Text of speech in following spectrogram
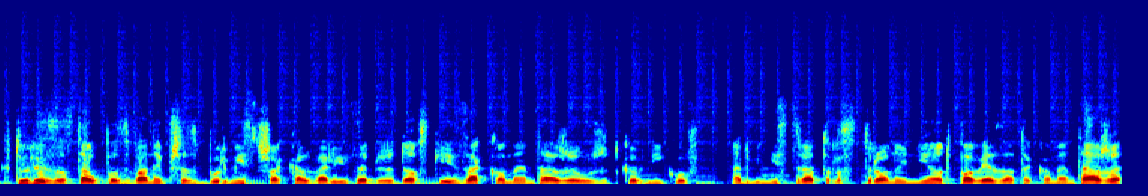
który został pozwany przez burmistrza Kalwarii Zebrzydowskiej za komentarze użytkowników. Administrator strony nie odpowie za te komentarze,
